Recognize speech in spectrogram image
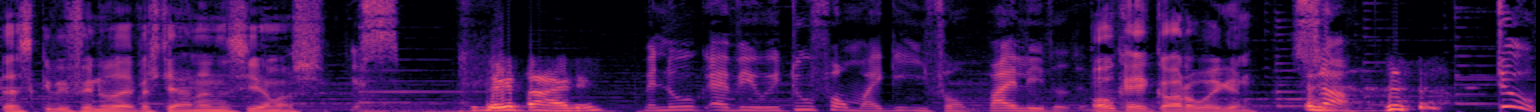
der skal vi finde ud af, hvad stjernerne siger om os. Yes. Det er dejligt. Men nu er vi jo i du-form og ikke i I-form. Bare I lige ved det. Okay, godt ord igen. Så, du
